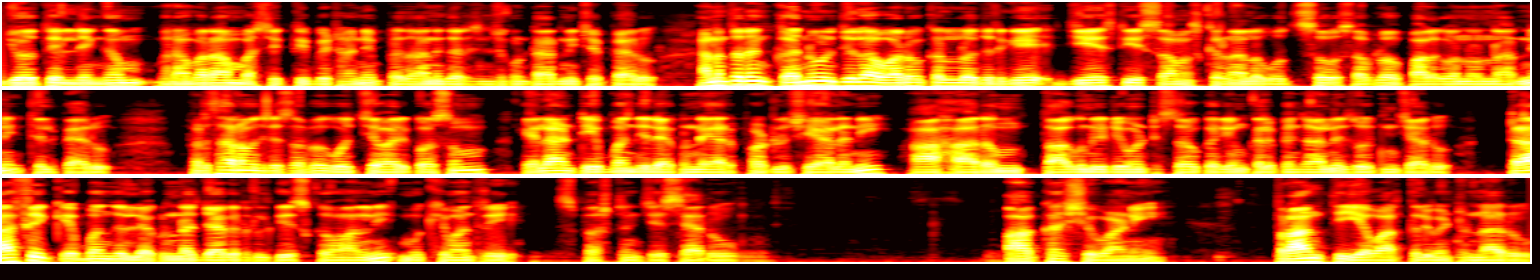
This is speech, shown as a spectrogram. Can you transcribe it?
జ్యోతిర్లింగం భ్రమరాంబ శక్తిపీఠాన్ని ప్రధాని దర్శించుకుంటారని చెప్పారు. అనంతరం కర్నూలు జిల్లా వరవకల్లో జరిగే జీఎస్టీ సంస్కరణల ఉత్సవ్ సభలో పాల్గొనున్నారని తెలిపారు. ప్రధానమంత్రి సభకు వచ్చే వారి కోసం ఎలాంటి ఇబ్బంది లేకుండా ఏర్పాట్లు చేయాలని ఆహారం తాగునీటి వంటి సౌకర్యం కల్పించాలని సూచించారు. ట్రాఫిక్ ఇబ్బందులు లేకుండా జాగ్రత్తలు తీసుకోవాలని ముఖ్యమంత్రి స్పష్టం చేశారు. ఆకాశవాణి ప్రాంతీయ వార్తలు వింటున్నారు.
